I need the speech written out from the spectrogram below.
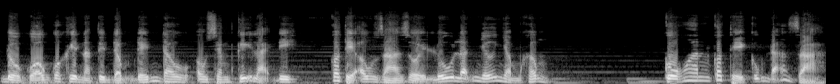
Đồ của ông có khi nào tôi động đến đâu, Ông xem kỹ lại đi. Có thể ông già rồi lũ lẫn nhớ nhầm không? Cụ Hoan có thể cũng đã già,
